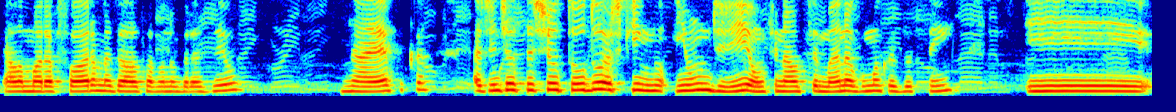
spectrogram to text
Ela mora fora, mas ela estava no Brasil na época. A gente assistiu tudo, acho que em, um dia, um final de semana, alguma coisa assim. E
